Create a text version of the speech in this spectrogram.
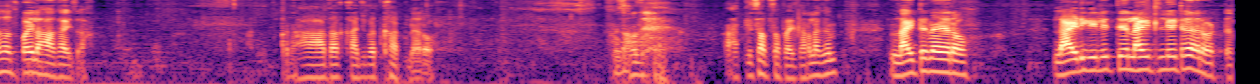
तसाच पहिला हा खायचा. पण हा आता अजिबात खात नाही राव. जाऊ दे. आतली साफसफाई करा लागेल. लाइट नाही राव. लाइट गेली ते लाइट लेट नाही वाटतं.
